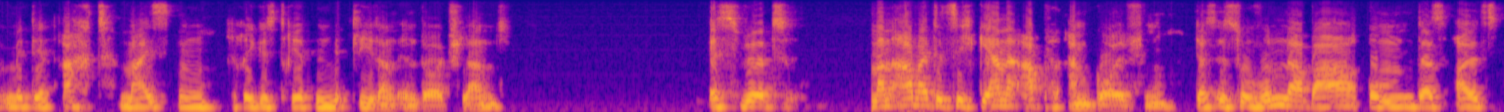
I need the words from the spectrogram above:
mit den acht meisten registrierten Mitgliedern in Deutschland. Es wird, man arbeitet sich gerne ab am Golfen. Das ist so wunderbar, um das als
